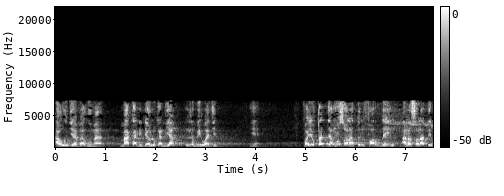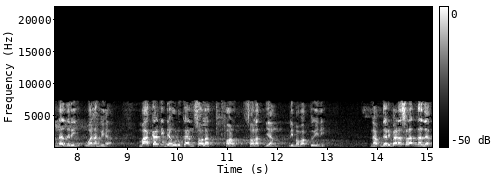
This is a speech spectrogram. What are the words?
aujabahuma maka didahulukan yang lebih wajib. Ya. Fa yuqaddamu salatul fardhi ala salatin nadri wa nahwiha. Maka didahulukan salat fard salat yang lima waktu ini nah daripada salat nazar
